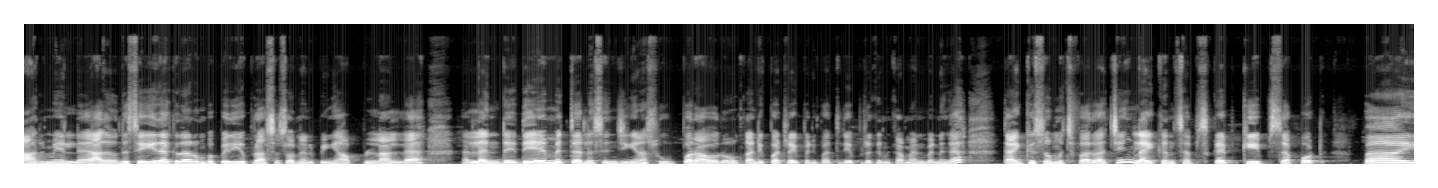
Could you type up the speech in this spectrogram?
யாருமே இல்லை. அதை வந்து செய்கிறதுக்கு தான் ரொம்ப பெரிய ப்ராசஸோடு நினைப்பீங்க. அப்படிலாம் இல்லை. நல்லா இந்த இதே மெத்தடில் செஞ்சிங்கன்னா சூப்பராக வரும். கண்டிப்பாக ட்ரை பண்ணி பார்த்துட்டு எப்படி இருக்குன்னு கமெண்ட் பண்ணுங்கள் thank you so much for வாட்சிங் like and subscribe keep support bye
